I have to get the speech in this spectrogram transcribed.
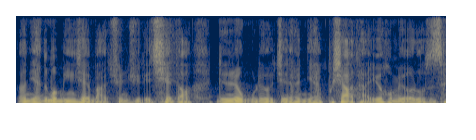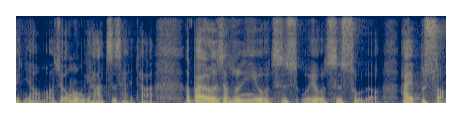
然后你还那么明显把选举给窃到连任五六届，还你还不下台，因为后面俄罗斯撑腰嘛，所以欧盟给他制裁他。那白俄罗斯想说你有吃素，我有吃素的，他也不爽，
